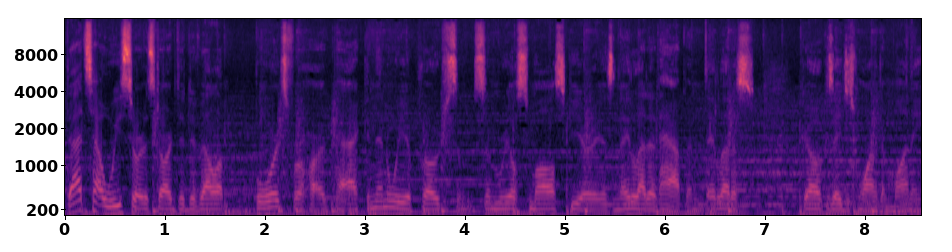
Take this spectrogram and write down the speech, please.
that's how we sort of started to develop boards for hardpack, and then we approached some, some real small ski areas, and they let it happen. They let us go because they just wanted the money.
